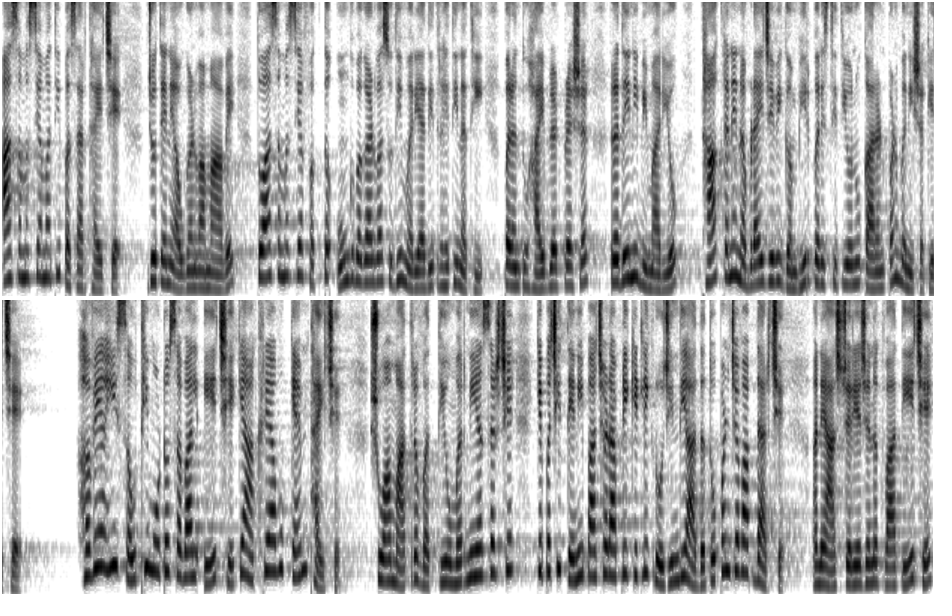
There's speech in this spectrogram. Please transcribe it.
આ સમસ્યામાંથી પસાર થાય છે. જો તેને અવગણવામાં આવે, તો આ સમસ્યા ફક્ત ઊંઘ બગાડવા સુધી મર્યાદિત રહેતી નથી, પરંતુ હાઈ બ્લડ પ્રેશર, હૃદયની બીમારીઓ, થાક અને નબળાઈ જેવી ગંભીર પરિસ્થિતિઓનું કારણ પણ બની શકે છે. હવે અહીં સૌથી મોટો સવાલ એ છે કે આખરે આવું કેમ થાય છે? શું આ માત્ર વધતી ઉંમરની અસર છે કે પછી તેની પાછળ આપણી કેટલીક રોજિંદી આદતો પણ જવાબદાર છે? અને આશ્ચર્યજનક વાત એ છે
